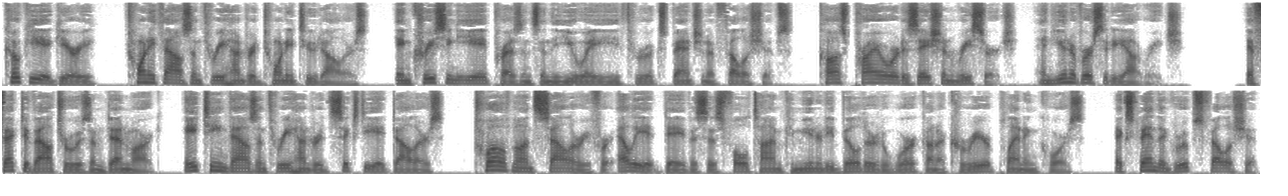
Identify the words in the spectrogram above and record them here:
Koki Aguirre, $20,322, increasing EA presence in the UAE through expansion of fellowships, cause prioritization research, and university outreach. Effective Altruism Denmark, $18,368, 12 month salary for Elliot Davis as full time community builder to work on a career planning course, expand the group's fellowship,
